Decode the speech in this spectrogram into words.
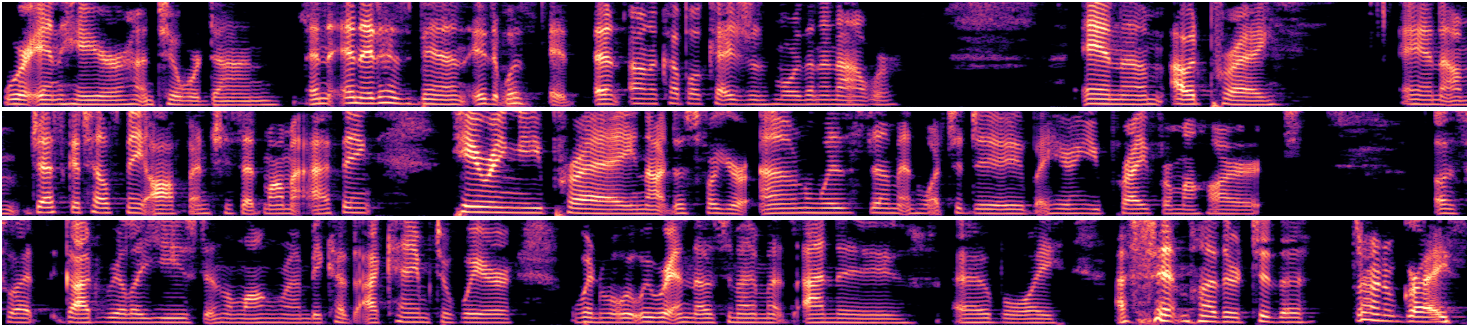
"We're in here until we're done." And and it has been, it was it, and on a couple occasions more than an hour. And um, I would pray. And um, Jessica tells me often, she said, "Mama, I think." Hearing you pray, not just for your own wisdom and what to do, but hearing you pray from my heart is what God really used in the long run because I came to where when we were in those moments I knew oh boy I've sent mother to the throne of grace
